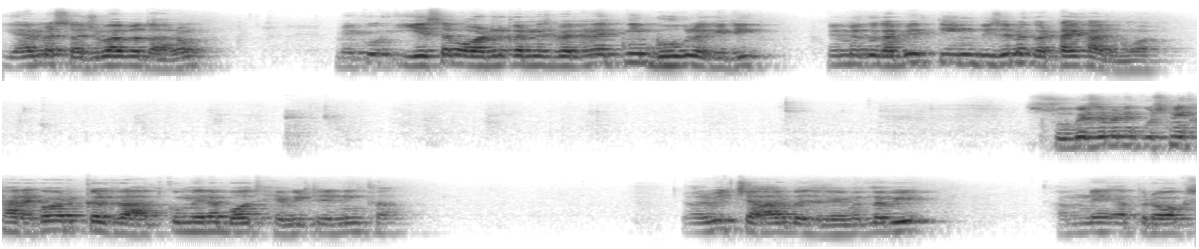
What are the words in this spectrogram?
यार मैं सच बात बता रहा हूँ, मेरे को ये सब ऑर्डर करने से पहले ना इतनी भूख लगी थी। कि मेरे को तभी तीन पिज़्ज़े में इकट्ठा ही खा लूँगा। सुबह से मैंने कुछ नहीं खा रखा और कल रात को मेरा बहुत हैवी ट्रेनिंग था। और अभी चार बज रहे हैं मतलब ये हमने अप्रॉक्स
